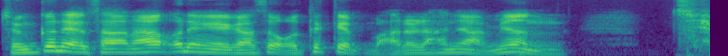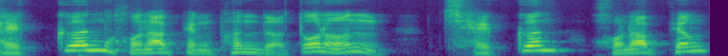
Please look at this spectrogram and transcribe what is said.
증권회사나 은행에 가서 어떻게 말을 하냐면 채권 혼합형 펀드 또는 채권 혼합형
